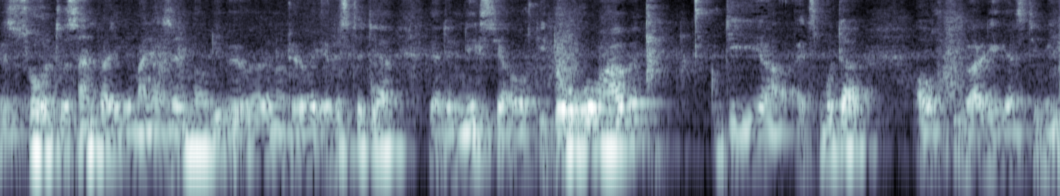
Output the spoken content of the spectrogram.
Es ist hochinteressant, weil in meiner Sendung, liebe Hörerinnen und Hörer, ihr wisstet ja, ja demnächst ja auch die Doro habe, die ja als Mutter auch über Legasthemie.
